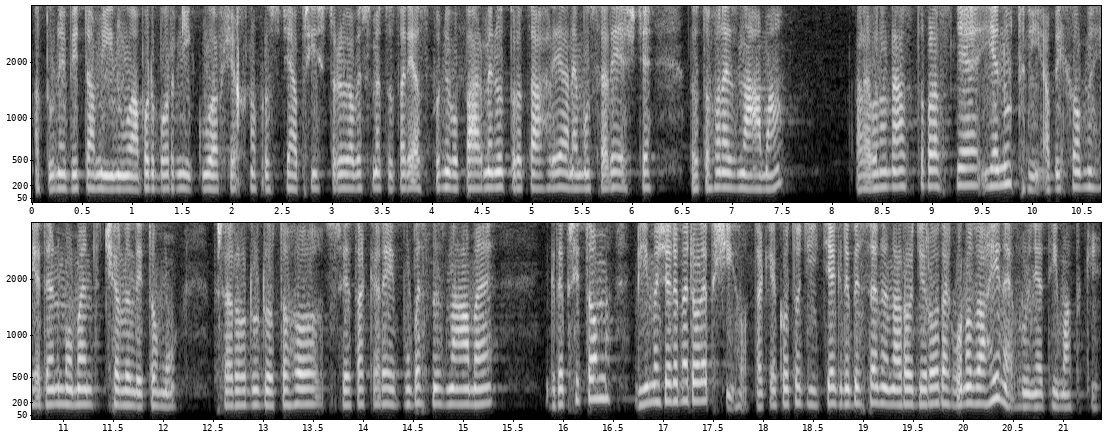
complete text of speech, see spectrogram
a tu vitamínů a odborníků a všechno prostě a přístrojů, aby jsme to tady aspoň o pár minut protáhli a nemuseli ještě do toho neznáma. Ale ono nás to vlastně je nutný, abychom jeden moment čelili tomu přerodu do toho světa, který vůbec neznáme, kde přitom víme, že jdeme do lepšího. Tak jako to dítě, kdyby se nenarodilo, tak ono zahyne v luně té matky.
